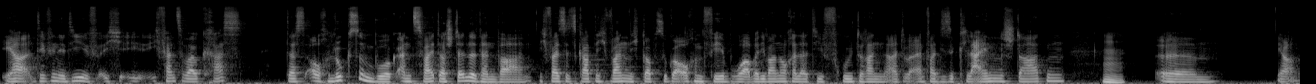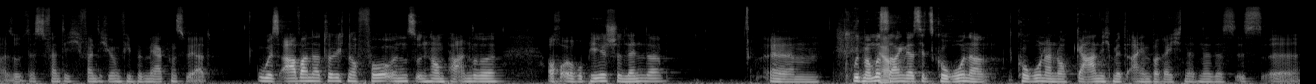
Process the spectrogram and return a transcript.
ja, definitiv. Ich, ich fand es aber krass, dass auch Luxemburg an zweiter Stelle dann war. Ich weiß jetzt gerade nicht wann, ich glaube sogar auch im Februar, aber die waren noch relativ früh dran. Also einfach diese kleinen Staaten. Hm. Ähm, ja, also das fand ich, fand ich irgendwie bemerkenswert. USA war natürlich noch vor uns und noch ein paar andere, auch europäische Länder. Ähm, gut, man muss Ja. sagen, da ist jetzt Corona, Corona noch gar nicht mit einberechnet. Ne? Das ist, äh,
